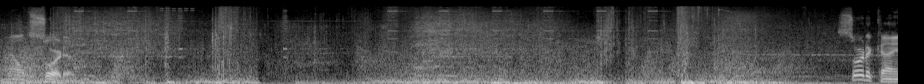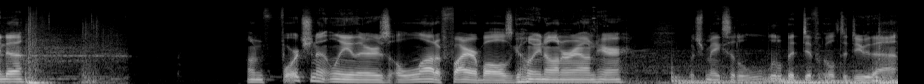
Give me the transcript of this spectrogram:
Well, sort of. Sorta, kinda. Unfortunately, there's a lot of fireballs going on around here, which makes it a little bit difficult to do that.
